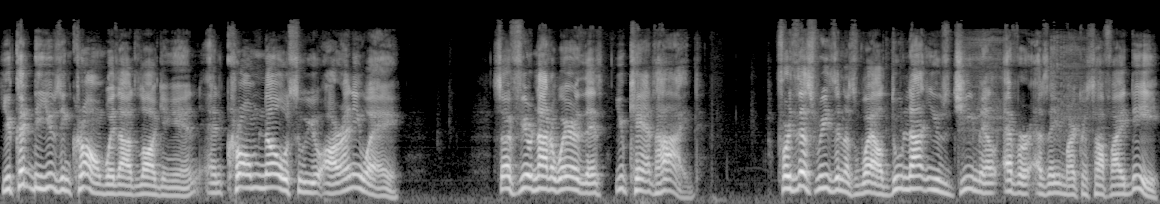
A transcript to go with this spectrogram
You could be using Chrome without logging in, and Chrome knows who you are anyway. So if you're not aware of this, you can't hide. For this reason as well, do not use Gmail ever as a Microsoft ID.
